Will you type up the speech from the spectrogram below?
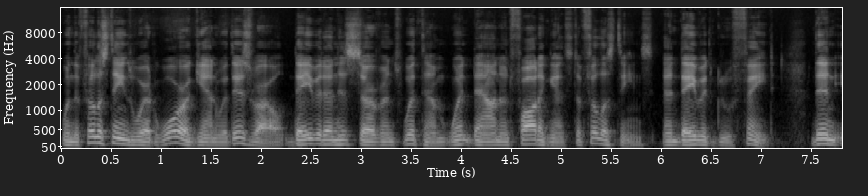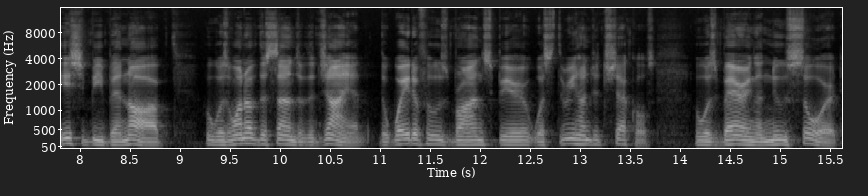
When the Philistines were at war again with Israel, David and his servants with him went down and fought against the Philistines, and David grew faint. Then Ishbi Benob, who was one of the sons of the giant, the weight of whose bronze spear was three hundred shekels, who was bearing a new sword,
